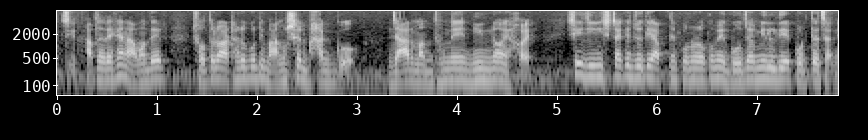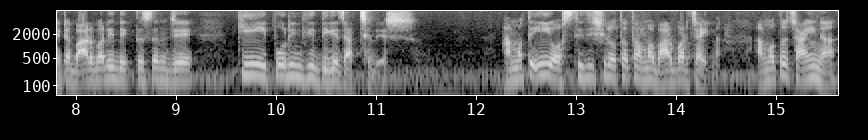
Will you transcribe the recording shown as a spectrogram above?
উচিত। আপনি দেখেন, আমাদের সতেরো আঠারো কোটি মানুষের ভাগ্য, যার মাধ্যমে নির্ণয় হয়, সেই জিনিসটাকে যদি আপনি কোনো রকমের গোজামিল দিয়ে করতে চান, এটা বারবারই দেখতেছেন যে কি পরিণতির দিকে যাচ্ছে দেশ। আমরা তো এই অস্থিতিশীলতা তো আমরা বারবার চাই না। আমরা তো চাই না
